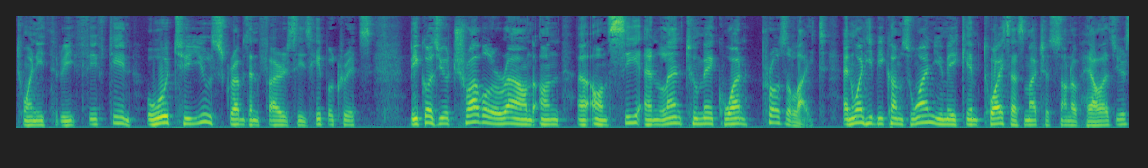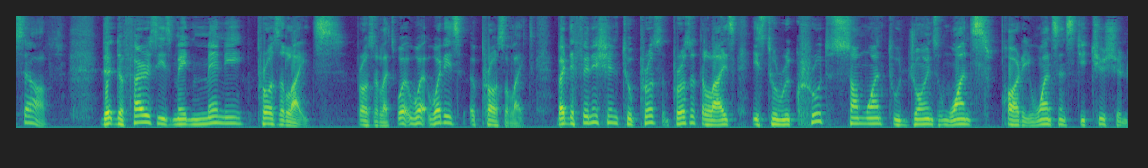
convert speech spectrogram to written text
23:15, "Woe to you, scribes and Pharisees, hypocrites, because you travel around on uh, on sea and land to make one proselyte, and when he becomes one, you make him twice as much a son of hell as yourself." The, the Pharisees made many proselytes proselytes. What, what, what is a proselyte? By definition, to pros- proselytize is to recruit someone to join one's party, one's institution,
